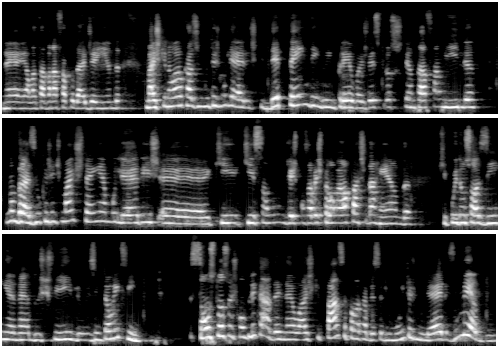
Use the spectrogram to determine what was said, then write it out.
né? Ela estava na faculdade ainda, mas que não é o caso de muitas mulheres que dependem do emprego, às vezes, para sustentar a família. No Brasil, o que a gente mais tem é mulheres é, que, que são responsáveis pela maior parte da renda, que cuidam sozinha né, dos filhos. Então, enfim, são situações complicadas, né? Eu acho que passa pela cabeça de muitas mulheres o medo,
